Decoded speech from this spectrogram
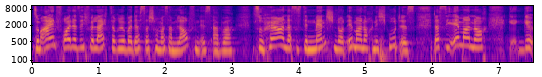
Zum einen freut er sich vielleicht darüber, dass da schon was am Laufen ist, aber zu hören, dass es den Menschen dort immer noch nicht gut ist, dass sie immer noch ge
